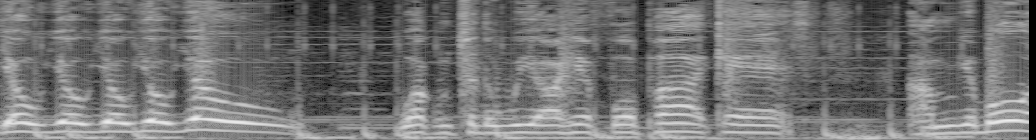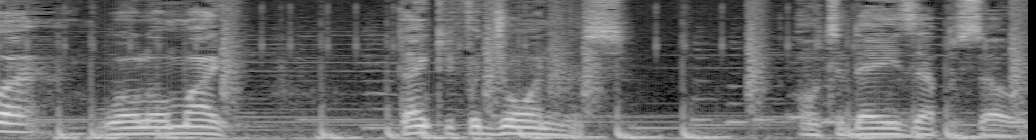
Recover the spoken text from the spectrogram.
Yo, yo, yo, yo, yo. Welcome to the We Are Here For podcast. I'm your boy, Wolo Mike. Thank you for joining us on today's episode.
